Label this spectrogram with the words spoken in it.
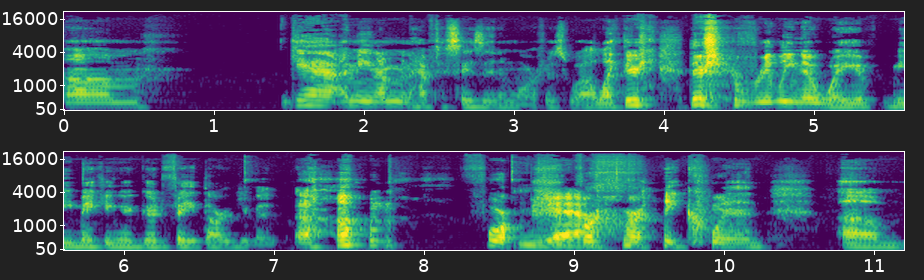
Um yeah, I mean, I'm gonna have to say xenomorph as well. Like, there, there's really no way of me making a good faith argument um, for yeah. for Harley Quinn. Um,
